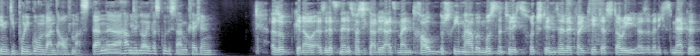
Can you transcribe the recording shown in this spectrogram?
die, die Polygonwand aufmachst, dann äh, haben mhm. sie, glaube ich, was Gutes da im Köcheln. Also genau, also letzten Endes, was ich gerade als meinen Traum beschrieben habe, muss natürlich zurückstehen hinter der Qualität der Story. Also wenn ich es merke,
